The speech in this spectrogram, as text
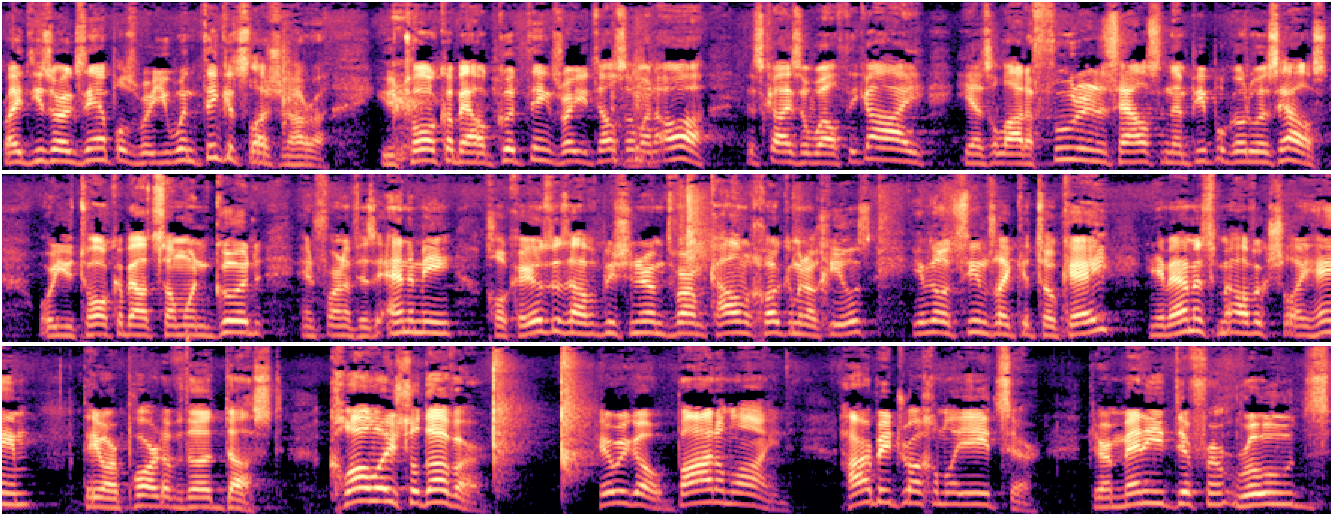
Right? These are examples where you wouldn't think it's Lashon Hara. You talk about good things, right? You tell someone, oh, this guy's a wealthy guy. He has a lot of food in his house, and then people go to his house. Or you talk about someone good in front of his enemy. Even though it seems like it's okay, they are part of the dust. Here we go. Bottom line. Harbe drachim there are many different roads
